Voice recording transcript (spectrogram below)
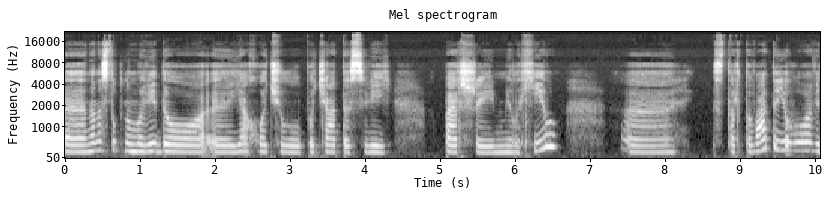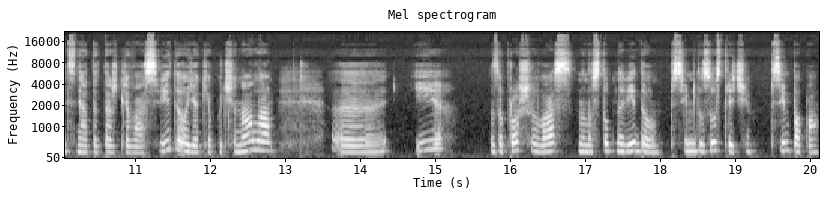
Е, На наступному відео е, я хочу почати свій перший мілхіл, е, стартувати його, відзняти теж для вас відео, як я починала. І запрошую вас на наступне відео. Всім до зустрічі, всім па-па!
